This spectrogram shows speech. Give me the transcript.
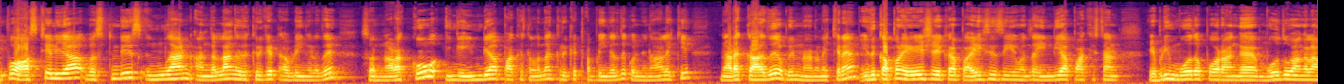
இப்போது ஆஸ்திரேலியா வெஸ்ட் இண்டீஸ் இங்கிலாந்து அங்கெல்லாம் அங்கே கிரிக்கெட் அப்படிங்கிறது. ஸோ நடக்கும். இங்கே இந்தியா பாகிஸ்தானில் தான் கிரிக்கெட் அப்படிங்கிறது கொஞ்சம் நாளைக்கு நடக்காது அப்படின்னு நான் நினைக்கிறேன். இதுக்கப்புறம் ஏஷியா கப் ஐசிசி வந்து இந்தியா பாகிஸ்தான் எப்படி மோத போகிறாங்க மோதுவாங்களா?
